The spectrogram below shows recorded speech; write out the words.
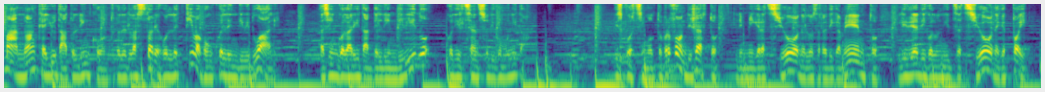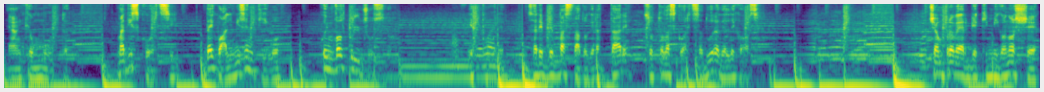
Ma hanno anche aiutato l'incontro della storia collettiva con quelle individuali, la singolarità dell'individuo con il senso di comunità discorsi molto profondi, certo l'immigrazione, lo sradicamento, l'idea di colonizzazione, che poi è anche un mood, ma discorsi dai quali mi sentivo coinvolto il giusto. Eppure sarebbe bastato grattare sotto la scorza dura delle cose. C'è un proverbio e chi mi conosce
